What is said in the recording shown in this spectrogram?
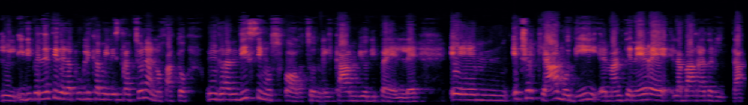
I dipendenti della pubblica amministrazione hanno fatto un grandissimo sforzo nel cambio di pelle e, e cerchiamo di eh, mantenere la barra dritta.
